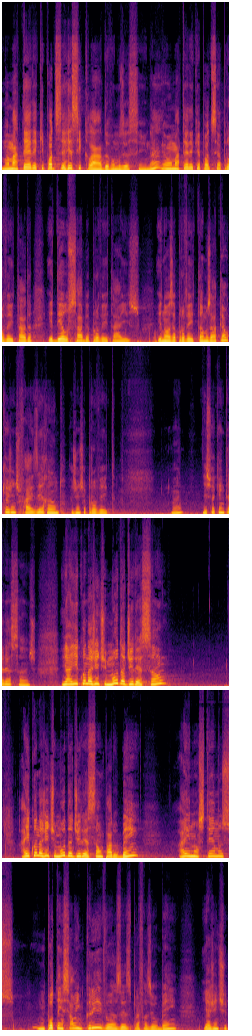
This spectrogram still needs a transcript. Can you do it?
uma matéria que pode ser reciclada, vamos dizer assim. Né? É uma matéria que pode ser aproveitada e Deus sabe aproveitar isso e nós aproveitamos. Até o que a gente faz errando, a gente aproveita. Né? Isso é que é interessante. E aí, quando a gente muda a direção, aí quando a gente muda a direção para o bem, aí nós temos um potencial incrível, às vezes, para fazer o bem, e a gente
